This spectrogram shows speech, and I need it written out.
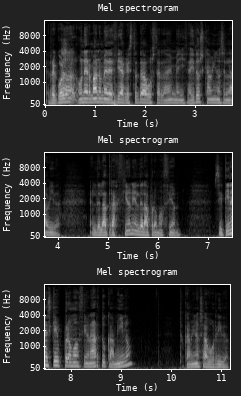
Recuerdo un hermano me decía que esto te va a gustar también, me dice, hay dos caminos en la vida, el de la atracción y el de la promoción. Si tienes que promocionar tu camino, tu camino es aburrido.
